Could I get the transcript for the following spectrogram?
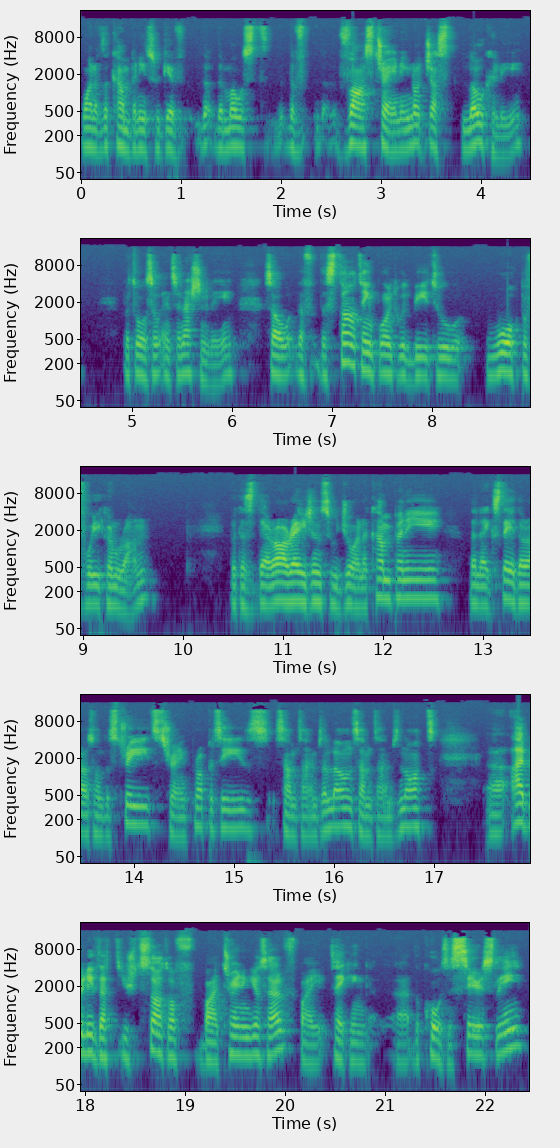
one of the companies who give the, the most, the vast training, not just locally, but also internationally. So the, the starting point would be to walk before you can run because there are agents who join a company. The next day they're out on the streets, showing properties, sometimes alone, sometimes not. Uh, I believe that you should start off by training yourself, by taking uh, the courses seriously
